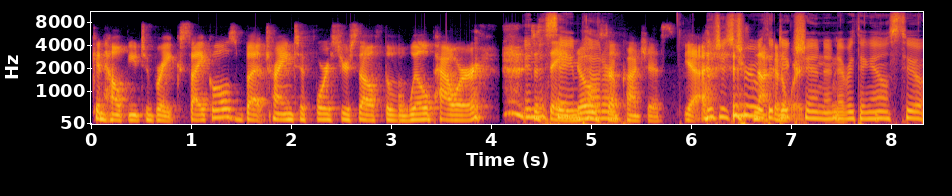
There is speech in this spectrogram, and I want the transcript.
can help you to break cycles, but trying to force yourself the willpower In to say no pattern. subconscious. Yeah. Which is true with addiction work. and everything else too.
